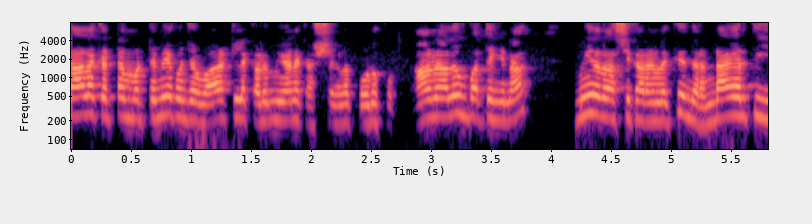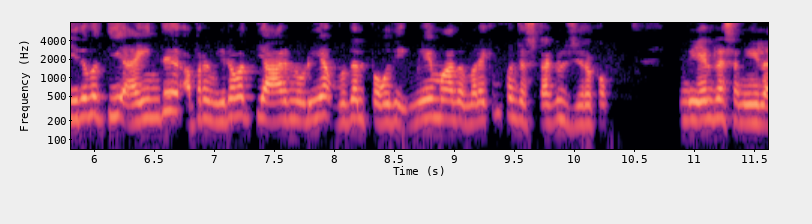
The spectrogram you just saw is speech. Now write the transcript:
காலகட்டம் மட்டுமே கொஞ்சம் வாழ்க்கையில் கடுமையான கஷ்டங்களை கொடுக்கும். ஆனாலும் பார்த்தீங்கன்னா மீன ராசிக்காரங்களுக்கு இந்த ரெண்டாயிரத்தி இருபத்தி ஐந்து அப்புறம் இருபத்தி ஆறினுடைய முதல் பகுதி மே மாதம் வரைக்கும் கொஞ்சம் ஸ்ட்ரகிள்ஸ் இருக்கும். இந்த ஏழரை சனியில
